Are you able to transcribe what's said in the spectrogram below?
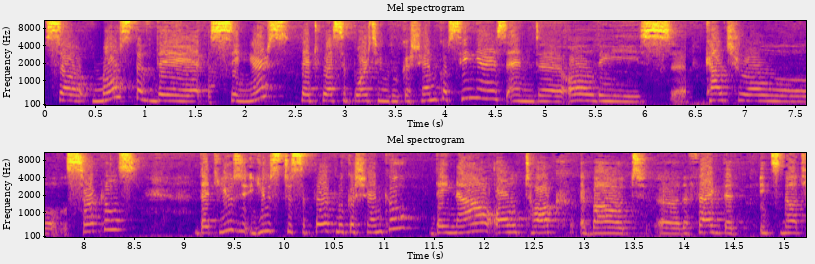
So most of the singers that were supporting Lukashenko, singers and uh, all these uh, cultural circles that used, used to support Lukashenko, they now all talk about uh, the fact that it's not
